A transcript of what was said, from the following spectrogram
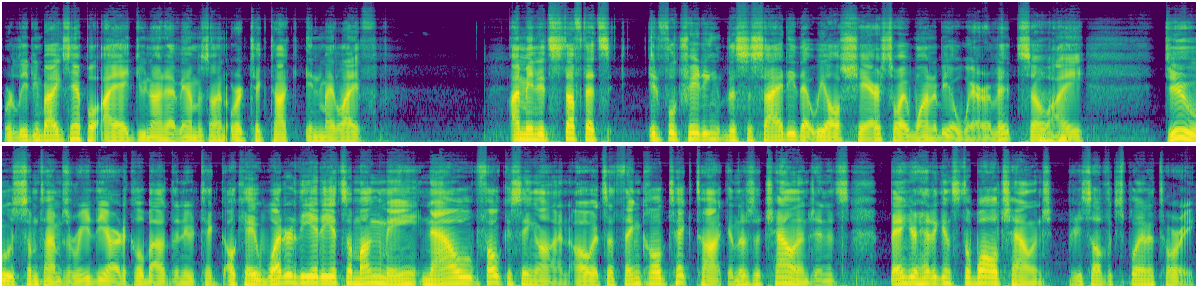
We're leading by example. I do not have Amazon or TikTok in my life. I mean, it's stuff that's infiltrating the society that we all share, so I want to be aware of it. So mm-hmm. I do sometimes read the article about the new TikTok. Okay, what are the idiots among me now focusing on? Oh, it's a thing called TikTok, and there's a challenge, and it's bang your head against the wall challenge. Pretty self-explanatory.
